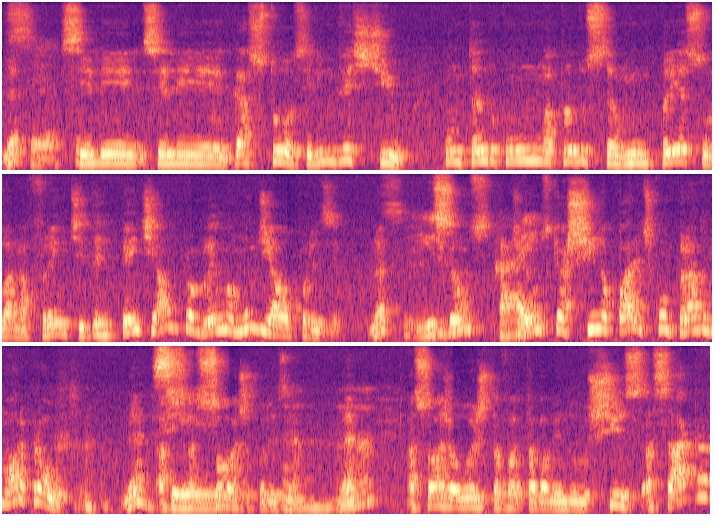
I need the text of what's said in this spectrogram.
né? Certo. se ele, se ele gastou, se ele investiu, contando com uma produção e um preço lá na frente, e de repente há um problema mundial, por exemplo. Né? Isso digamos, cai. digamos que a China pare de comprar de uma hora para outra. Né? A, a soja, por exemplo. Aham. né? A soja hoje está tá valendo X a saca,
